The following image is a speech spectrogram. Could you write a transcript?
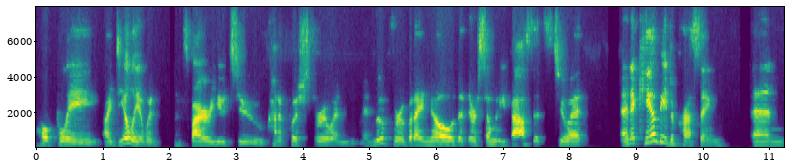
hopefully, ideally, it would inspire you to kind of push through and, and move through. But I know that there's so many facets to it. And it can be depressing and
